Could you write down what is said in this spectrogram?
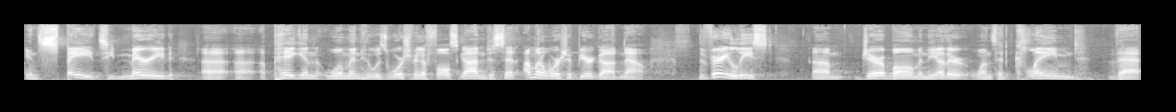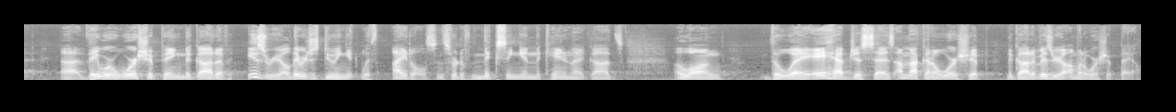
in spades. He married uh, a, a, pagan woman who was worshiping a false god and just said, I'm going to worship your God now. The very least, um, Jeroboam and the other ones had claimed that uh, they were worshiping the God of Israel. They were just doing it with idols and sort of mixing in the Canaanite gods along the way. Ahab just says, I'm not going to worship the God of Israel, I'm going to worship Baal.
